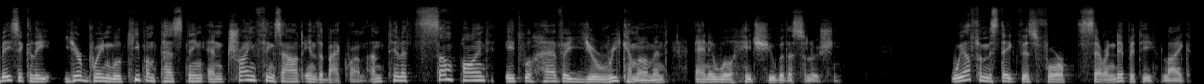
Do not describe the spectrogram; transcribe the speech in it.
Basically, your brain will keep on testing and trying things out in the background until at some point it will have a eureka moment and it will hit you with a solution. We often mistake this for serendipity, like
